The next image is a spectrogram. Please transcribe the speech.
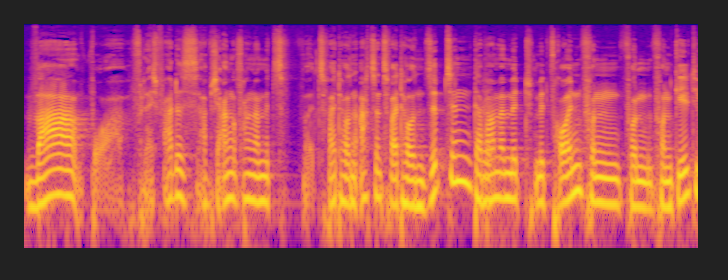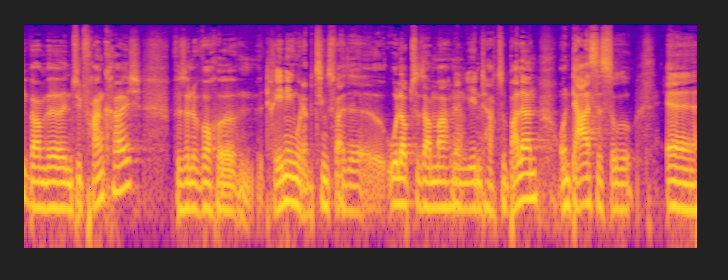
war, boah, vielleicht war das, habe ich angefangen damit 2018, 2017, da waren wir mit, mit Freunden von, von, von Guilty, waren wir in Südfrankreich für so eine Woche Training oder beziehungsweise Urlaub zusammen machen und jeden Tag zu ballern. Und da ist es so äh,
